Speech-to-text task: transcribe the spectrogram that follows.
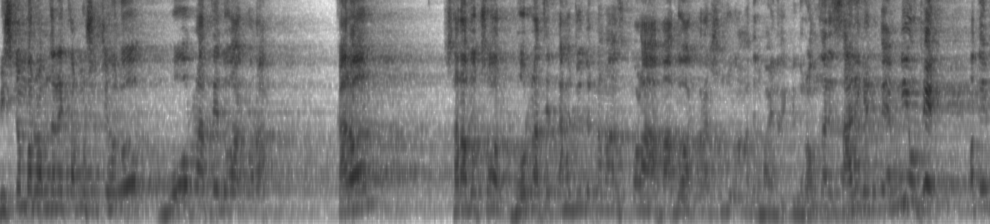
বিশ নম্বর রমজানের কর্মসূচি হলো ভোর রাতে দোয়া করা। কারণ সারা বছর ভোর রাতে তাহাজুদের নামাজ পড়া বা দোয়া করার সুযোগ আমাদের হয় না। কিন্তু রমজানের সাহারি ক্ষেত্রে এমনি ওঠে। অতএব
